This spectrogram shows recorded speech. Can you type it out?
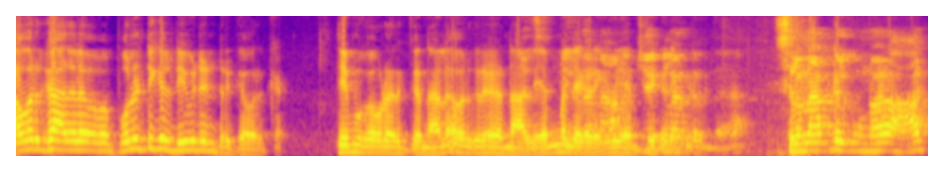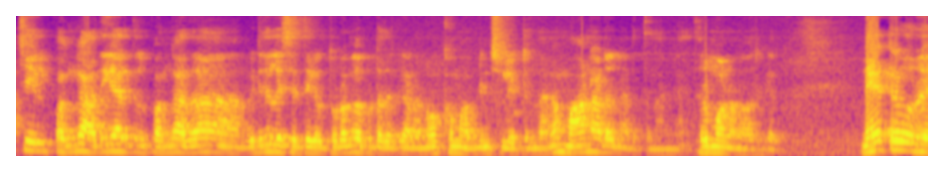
அவருக்கு அதில் பொலிட்டிக்கல் டிவிடெண்ட் இருக்கு அவருக்கு. திமுக கூட இருக்கிறதுனால அவருக்கு நாலு எம்எல்ஏ கிடைக்குது எம்பி கிடைக்குது. சில நாட்களுக்கு முன்னாடி ஆட்சியில் பங்கு அதிகாரத்தில் பங்கு அதான் விடுதலை சிறுத்தைகள் தொடங்கப்பட்டதற்கான நோக்கம் அப்படின்னு சொல்லிட்டு இருந்தாங்க. மாநாடு நடத்தினாங்க திருமாவளவன் அவர்கள். நேற்று ஒரு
